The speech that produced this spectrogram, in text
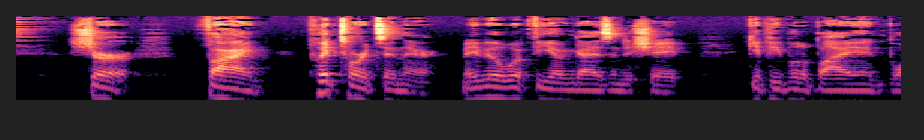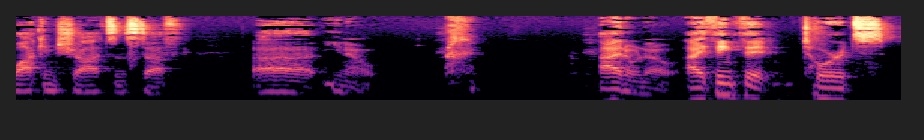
sure, fine. Put Torts in there. Maybe they'll whip the young guys into shape, get people to buy in, blocking shots and stuff. Uh, you know, I don't know. I think that Torts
